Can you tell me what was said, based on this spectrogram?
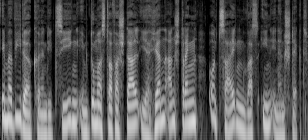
Immer wieder können die Ziegen im Dummersdorfer Stall ihr Hirn anstrengen und zeigen, was in ihnen steckt.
